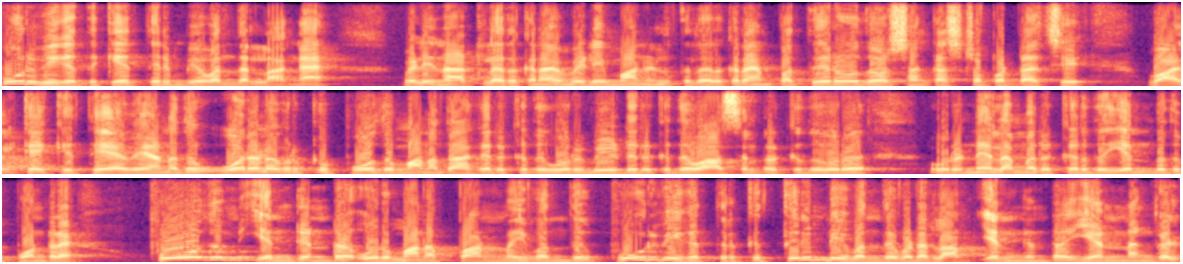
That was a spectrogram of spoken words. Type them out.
பூர்வீகத்துக்கே திரும்பி வந்துடலாங்க. வெளிநாட்டில் இருக்கிறேன் வெளி மாநிலத்தில் இருக்கிறேன் பத்து இருபது வருஷம் கஷ்டப்பட்டாச்சு. வாழ்க்கைக்கு தேவையானது ஓரளவிற்கு போதுமானதாக இருக்குது. ஒரு வீடு இருக்குது வாசல் இருக்குது ஒரு ஒரு நிலம் இருக்கிறது என்பது போன்ற போதும் என்கின்ற ஒரு மனப்பான்மை வந்து பூர்வீகத்திற்கு திரும்பி வந்து விடலாம் என்கின்ற எண்ணங்கள்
